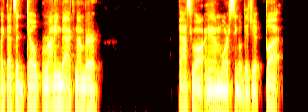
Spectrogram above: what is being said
Like that's a dope running back number. Basketball and more single digit, but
